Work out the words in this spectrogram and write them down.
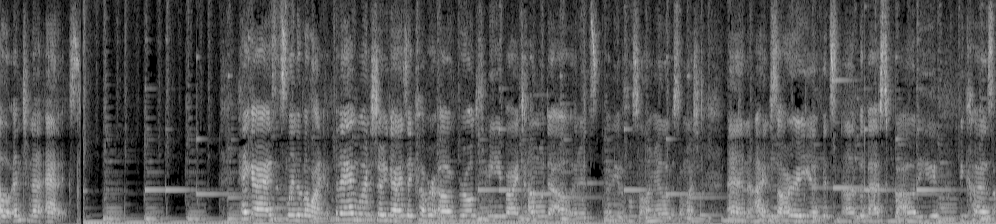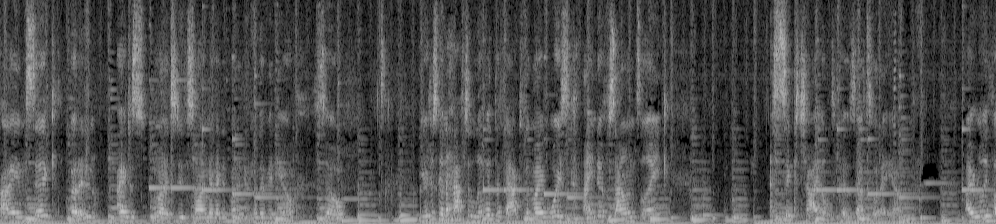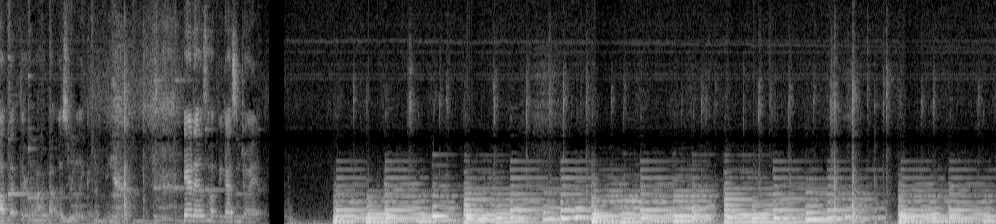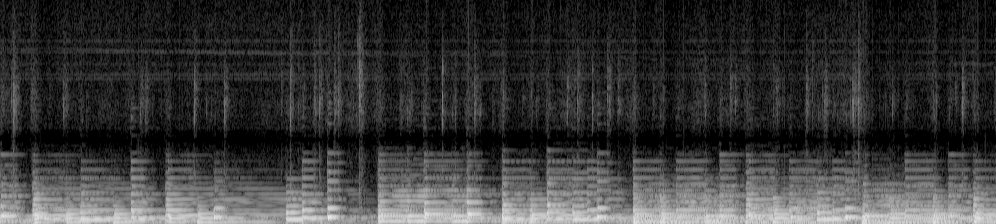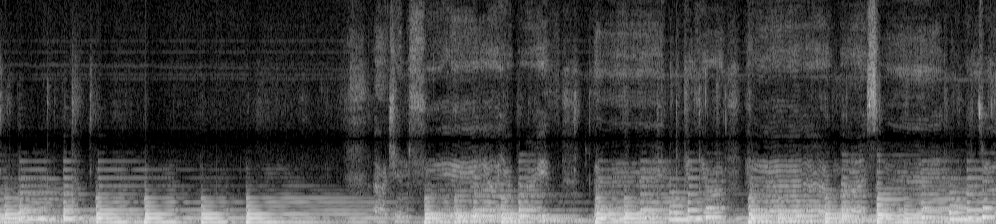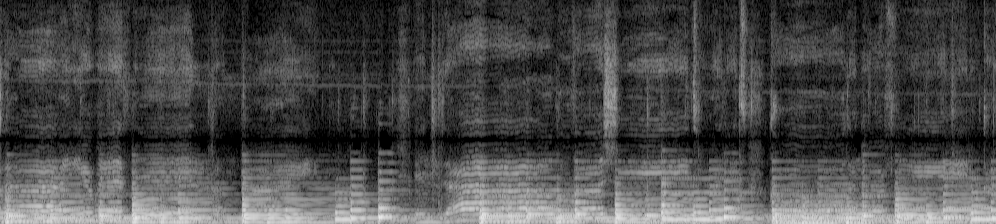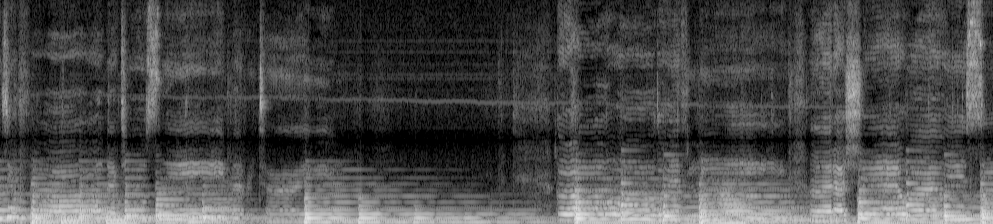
fellow internet addicts. Hey guys, it's Leyna the Lion. Today I'm going to show you guys a cover of Grow Old With Me by Tom Odell, and it's a beautiful song. I love it so much. And I'm sorry if it's not the best quality because I am sick, but I didn't. I just wanted to do the song and I didn't want to do another video. So you're just gonna have to live with the fact that my voice kind of sounds like a sick child because that's what I am. I really thought that through. Wow, that was really good of me. Here it is. Hope you guys enjoy it. We see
